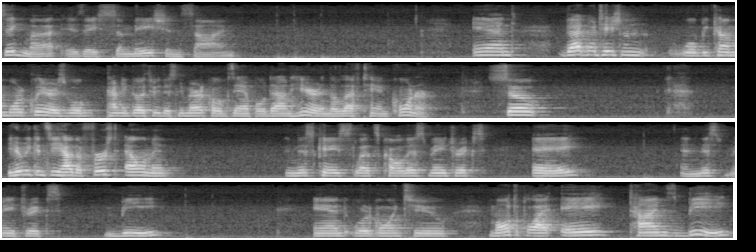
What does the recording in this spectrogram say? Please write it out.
sigma is a summation sign. And that notation will become more clear as we'll kind of go through this numerical example down here in the left-hand corner. So here we can see how the first element, in this case, let's call this matrix A, and this matrix B, and we're going to multiply A times B,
